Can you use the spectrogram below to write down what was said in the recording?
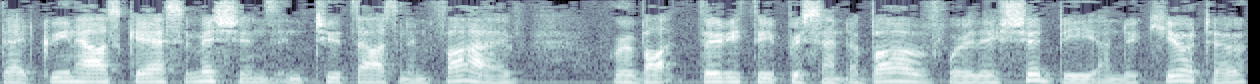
that greenhouse gas emissions in 2005 were about 33% above where they should be under Kyoto,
